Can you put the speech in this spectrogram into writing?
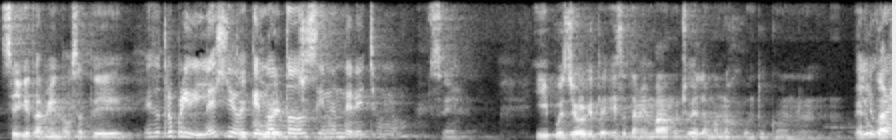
Sí, que también, o sea, te... Es otro privilegio que no todos tienen derecho, ¿no? Sí. Y pues yo creo que esto también va mucho de la mano junto con el, lugar,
